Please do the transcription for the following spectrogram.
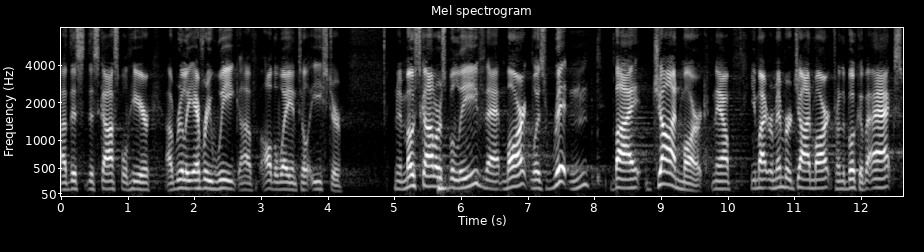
uh, this, this gospel here, uh, really every week, all the way until Easter. And most scholars believe that Mark was written by John Mark. Now, you might remember John Mark from the book of Acts.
